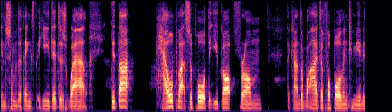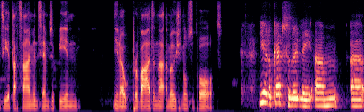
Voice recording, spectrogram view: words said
in some of the things that he did as well. Did that help that support that you got from the kind of wider footballing community at that time in terms of being you know, providing that emotional support? Yeah, look, absolutely. Um, uh,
